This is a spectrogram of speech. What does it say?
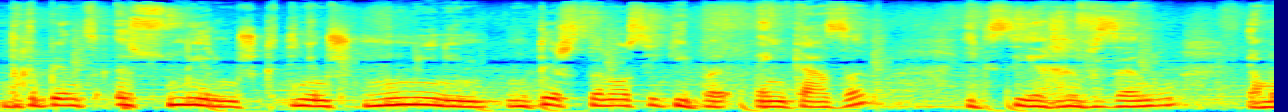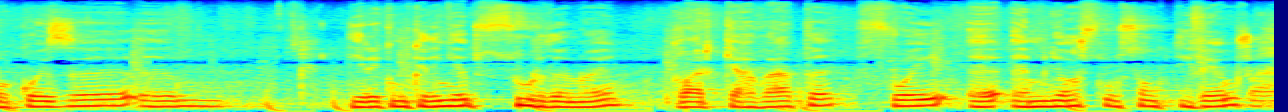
de repente assumirmos que tínhamos no mínimo um terço da nossa equipa em casa e que se ia revezando é uma coisa. Hum, direi que um bocadinho absurda, não é? Claro que à data foi a, a melhor solução que tivemos claro.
